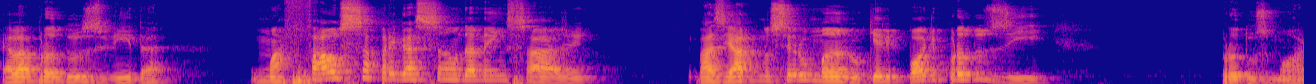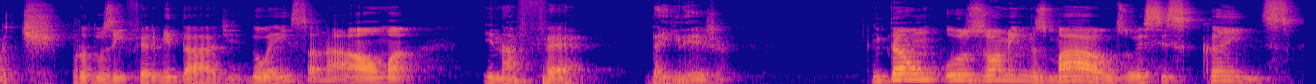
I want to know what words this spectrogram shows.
ela produz vida. Uma falsa pregação da mensagem, baseada no ser humano, que ele pode produzir, produz morte, produz enfermidade, doença na alma e na fé da igreja. Então, os homens maus, ou esses cães,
